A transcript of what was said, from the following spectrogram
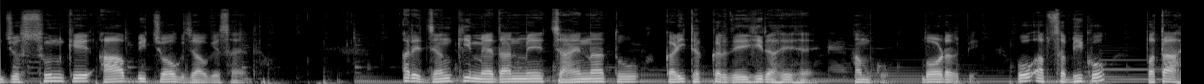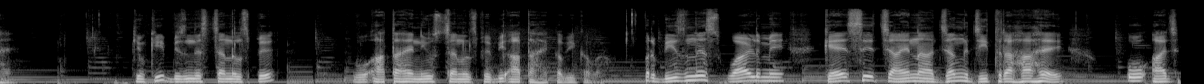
जो सुन के आप भी चौक जाओगे शायद। अरे, जंग की मैदान में चाइना तो कड़ी टक्कर दे ही रहे हैं हमको बॉर्डर पे। वो अब सभी को पता है, क्योंकि बिज़नेस चैनल्स पे वो आता है न्यूज़ चैनल्स पे भी आता है कभी कभार पर बिज़नेस वर्ल्ड में कैसे चाइना जंग जीत रहा है, वो आज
